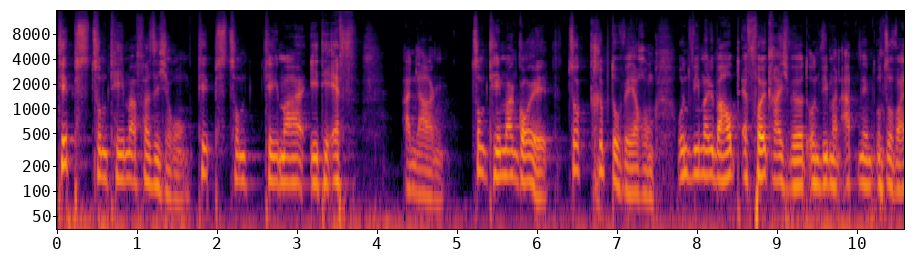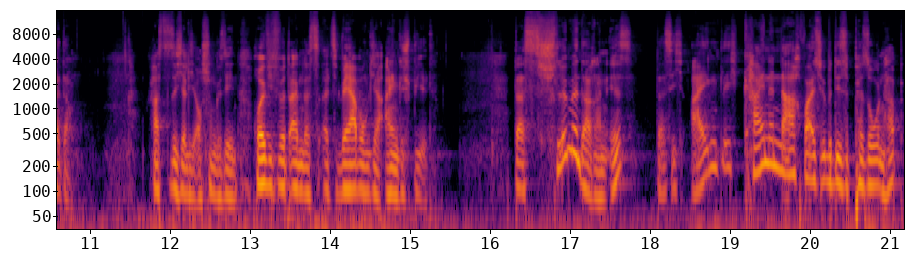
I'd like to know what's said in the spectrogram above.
Tipps zum Thema Versicherung, Tipps zum Thema ETF-Anlagen, zum Thema Gold, zur Kryptowährung und wie man überhaupt erfolgreich wird und wie man abnimmt und so weiter. Hast du sicherlich auch schon gesehen. Häufig wird einem das als Werbung ja eingespielt. Das Schlimme daran ist, dass ich eigentlich keinen Nachweis über diese Person habe,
